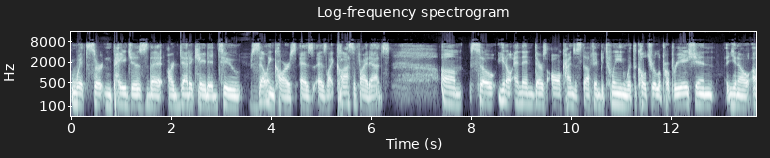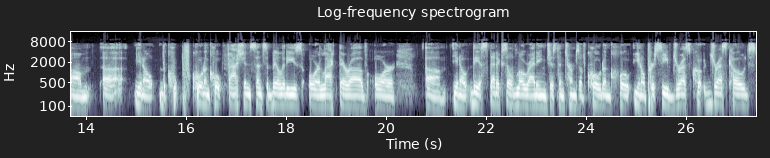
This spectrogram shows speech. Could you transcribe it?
with certain pages that are dedicated to selling cars as as like classified ads um, so you know and then there's all kinds of stuff in between with the cultural appropriation you know um, uh, you know the quote unquote fashion sensibilities or lack thereof or um, you know the aesthetics of lowriding just in terms of quote unquote you know perceived dress co- dress codes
